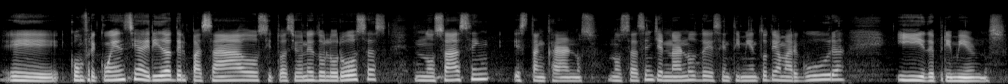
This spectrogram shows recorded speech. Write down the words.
Eh, con frecuencia, heridas del pasado, situaciones dolorosas, nos hacen estancarnos, nos hacen llenarnos de sentimientos de amargura y deprimirnos.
